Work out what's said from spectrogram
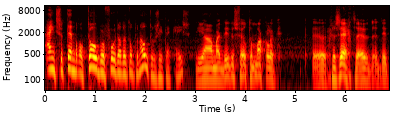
eind september, oktober voordat het op een auto zit, hè, Kees? Ja, maar dit is veel te makkelijk gezegd. Hè. Dit,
